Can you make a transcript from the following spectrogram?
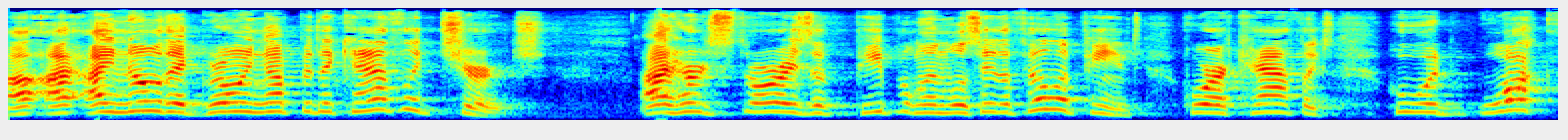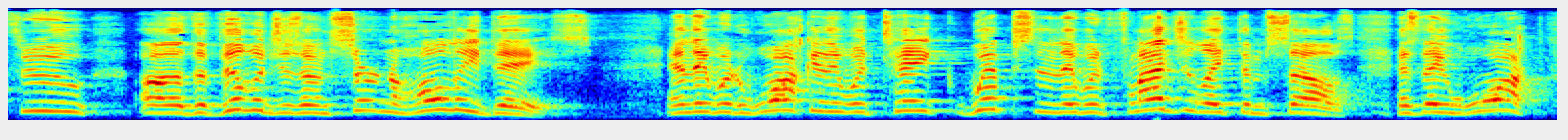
Uh, I, I know that growing up in the Catholic Church, I heard stories of people in, we'll say, the Philippines who are Catholics who would walk through uh, the villages on certain holy days. And they would walk and they would take whips and they would flagellate themselves as they walked,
